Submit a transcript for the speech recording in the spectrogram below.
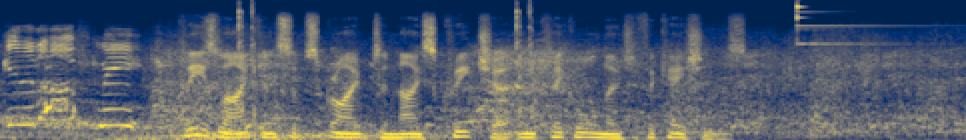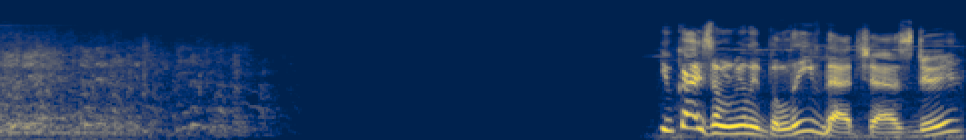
Please get it off me! Please like and subscribe to Nice Creature and click all notifications. You guys don't really believe that, Chaz, do you?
